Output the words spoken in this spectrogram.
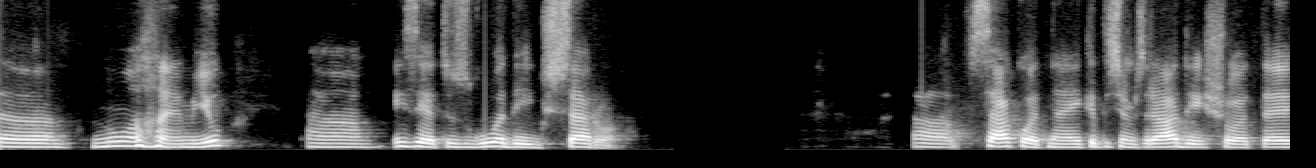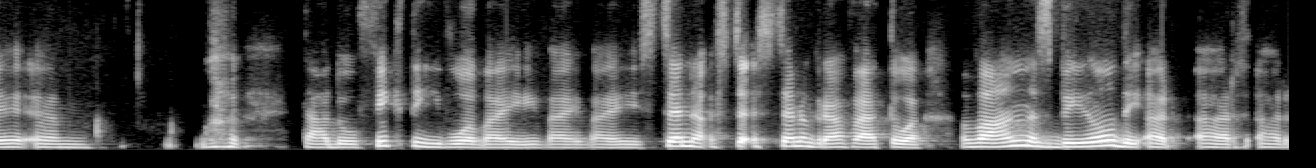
uh, nolēmju uh, iziet uz godīgu sarunu. Uh, sākotnēji, kad es jums rādīju šo te. Um, tādu fiktīvo vai, vai, vai scena, scenogrāfēto vannas bildi ar, ar, ar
